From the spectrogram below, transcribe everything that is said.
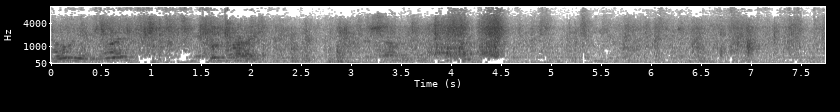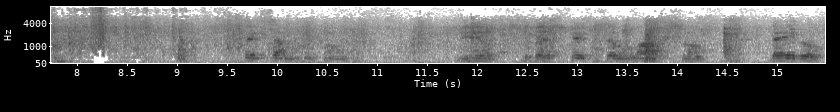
No, you're going? Take some from Yeah, the best. Take some lox from bagels.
